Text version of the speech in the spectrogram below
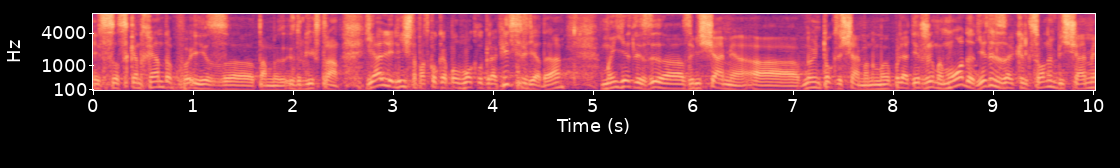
из секонд-хендов из, э, там, из других стран. Я лично, поскольку я был в около граффити среде, да, мы ездили за, за вещами, э, ну не только за вещами, но мы были одержимы моды, ездили за коллекционными вещами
